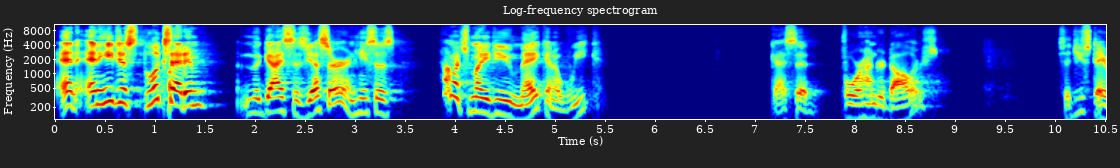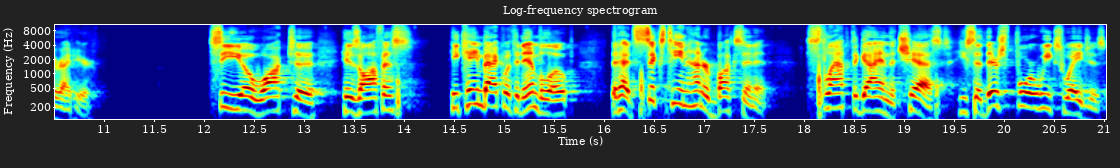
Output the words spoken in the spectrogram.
and, and he just looks at him. The guy says, Yes, sir. And he says, How much money do you make in a week? The guy said, $400. He said, You stay right here. CEO walked to his office. He came back with an envelope that had 1600 bucks in it. Slapped the guy in the chest. He said, There's four weeks' wages.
